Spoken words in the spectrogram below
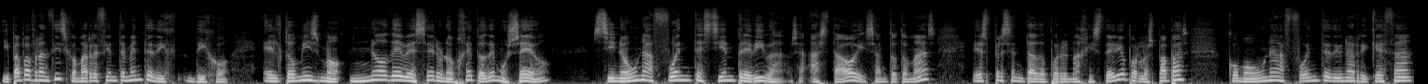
Y Papa Francisco más recientemente di- dijo, el tomismo no debe ser un objeto de museo, sino una fuente siempre viva. O sea, hasta hoy Santo Tomás es presentado por el magisterio, por los papas, como una fuente de una riqueza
